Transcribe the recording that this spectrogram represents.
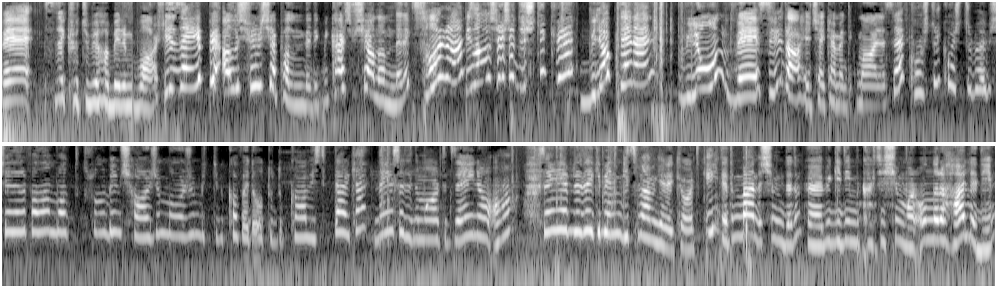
ve size kötü bir haberim var. Biz Zeynep bir alışveriş yapalım dedik. Birkaç bir şey alalım dedik. Sonra biz alışverişe düştük ve vlog denen vlogun V'sini dahi çekemedik maalesef. Koştur koştur böyle bir şeylere falan baktık. Sonra benim şarjım marjım bitti. Bir kafede oturduk kahve içtik derken neyse dedim artık Zeynep. Aha. Zeynep dedi ki benim gitmem gerekiyor artık. İyi dedim ben de şimdi dedim. "he, bir gideyim birkaç işim var. Onları halledeyim.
